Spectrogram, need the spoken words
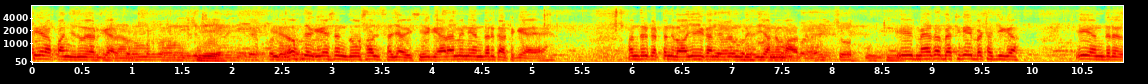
13 5 2011 ਨੂੰ ਜੀ। ਉਸ ਦੇ ਕੇਸ ਨੂੰ 2 ਸਾਲ ਸਜ਼ਾ ਹੋਈ ਸੀ 11 ਮਹੀਨੇ ਅੰਦਰ ਕੱਟ ਕੇ ਆਇਆ। ਹੈ ਅੰਦਰ ਕੱਟਣ ਦੇ ਬਾਅਦ ਇਹ ਕਹਿੰਦੇ ਤੈਨੂੰ ਬੇਸੀ ਜਾਨੋਂ ਮਾਰ ਦੇ ਇਹ ਮੈਂ ਤਾਂ ਬੈਠ ਕੇ ਹੀ ਬੈਠਾ ਸੀਗਾ ਇਹ ਅੰਦਰ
